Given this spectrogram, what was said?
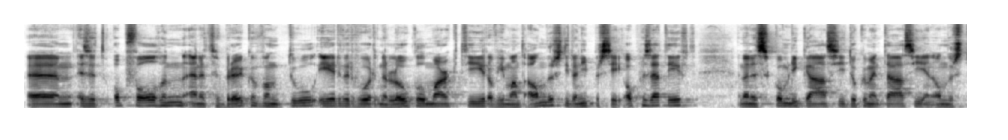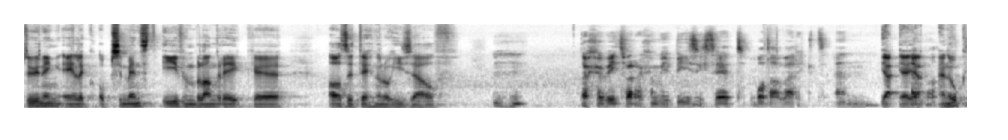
um, is het opvolgen en het gebruiken van tool eerder voor een local marketeer of iemand anders die dat niet per se opgezet heeft. En dan is communicatie, documentatie en ondersteuning eigenlijk op zijn minst even belangrijk uh, als de technologie zelf. -hmm. Dat je weet waar je mee bezig bent, wat dat werkt. En, ja, ja, ja. En, en ook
